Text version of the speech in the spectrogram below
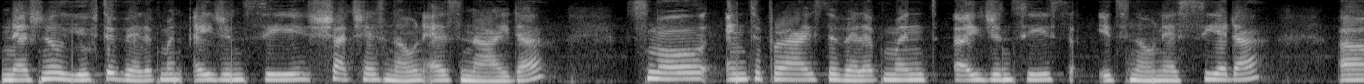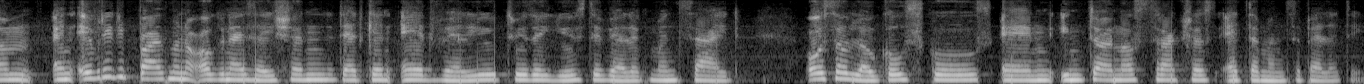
National Youth Development Agency, such as known as NYDA, Small Enterprise Development Agencies, it's known as SEDA, um, and every department or organization that can add value to the youth development side. Also, local schools and internal structures at the municipality.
